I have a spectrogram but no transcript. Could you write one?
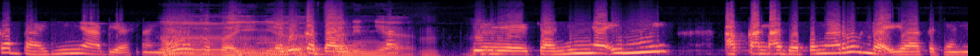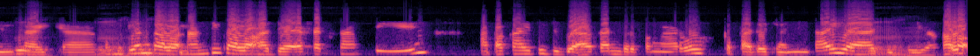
ke bayinya biasanya. Oh, ke bayinya, Jadi ke bayi- janinnya. Hmm. Eh, janinnya ini akan ada pengaruh enggak ya ke janin Hmm. saya? Kemudian kalau nanti kalau ada efek samping, apakah itu juga akan berpengaruh kepada janin saya Hmm. gitu ya? Kalau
